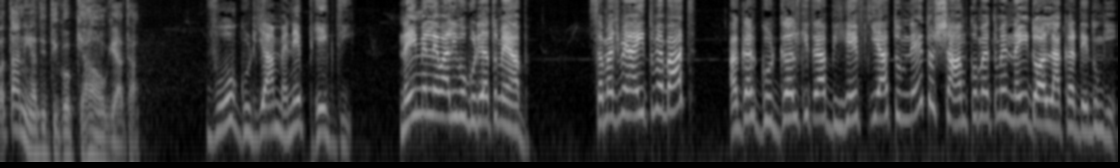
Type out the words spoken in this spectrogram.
पता नहीं अदिति को क्या हो गया था। वो गुड़िया मैंने फेंक दी। नहीं मिलने वाली वो गुड़िया तुम्हें अब। समझ में आई तुम्हें बात? अगर गुड गर्ल की तरह बिहेव किया तुमने तो शाम को मैं तुम्हें नई डॉल लाकर दे दूँगी।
